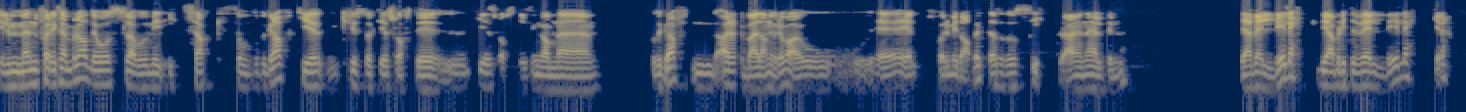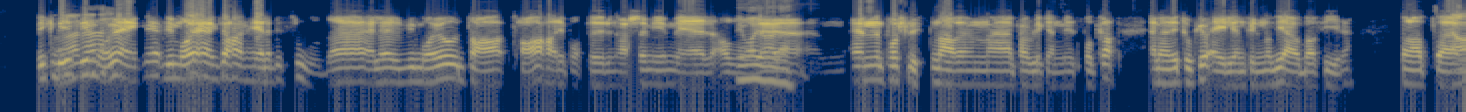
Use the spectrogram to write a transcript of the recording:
filmen for eksempel, hadde jo Slavomir Itzhak som fotograf. Krzysztof Kieslowski sin gamle fotograf. Arbeidet han gjorde, var jo helt formidabelt. Jeg satt og sikla under hele filmen. de er veldig lek de har blitt veldig lekre. Vi, vi, vi, må jo egentlig, vi må jo egentlig ha en hel episode, eller vi må jo ta, ta Harry Potter-universet mye mer alvorlig enn på slutten av en eh, Public Enemies-podkast. Vi tok jo Alien-filmen, og de er jo bare fire. Sånn at ja.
